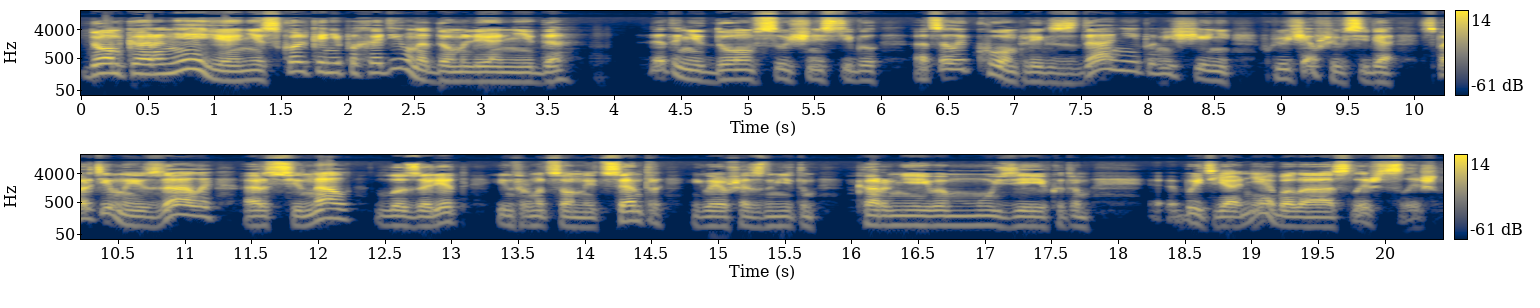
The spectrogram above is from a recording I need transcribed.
Дом Корнея нисколько не походил на дом Леонида. Это не дом в сущности был, а целый комплекс зданий и помещений, включавший в себя спортивные залы, арсенал, лазарет, информационный центр, не говоря уж о знаменитом Корнеевом музее, в котором э, быть я не было, а слышь слышал.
